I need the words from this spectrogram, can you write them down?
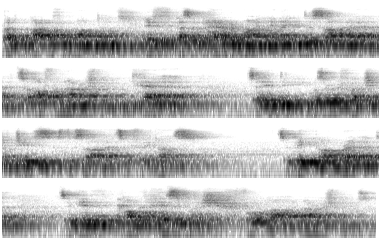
but I often wondered if, as a parent, my innate desire to offer nourishment and care to Indy was a reflection of Jesus' desire to feed us, to be our bread, to give of his flesh for our nourishment.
